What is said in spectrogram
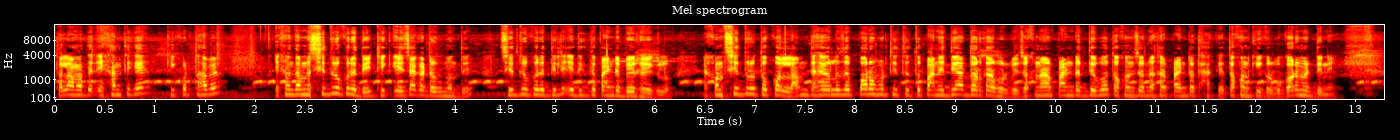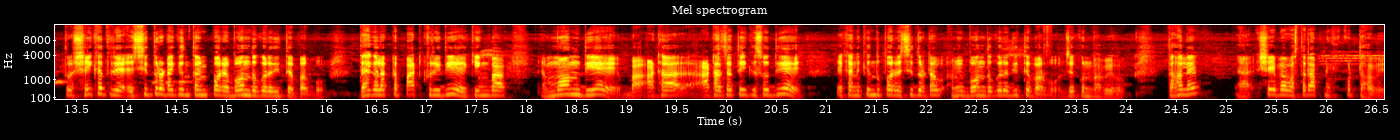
তাহলে আমাদের এখান থেকে কি করতে হবে? এখানে তো আমরা ছিদ্র করে দিই, ঠিক এই জায়গাটার মধ্যে। ছিদ্র করে দিলে এদিক দিয়ে পানিটা বের হয়ে গেলো। এখন ছিদ্র তো করলাম, দেখা গেলো যে পরবর্তীতে তো পানি দেওয়ার দরকার পড়বে। যখন আমরা পানিটা দেবো, তখন যেন এখানে পানিটা থাকে। তখন কি করব? গরমের দিনে। তো সেই ক্ষেত্রে এই ছিদ্রটা কিন্তু আমি পরে বন্ধ করে দিতে পারব। দেখা গেলো একটা পাটখড়ি দিয়ে কিংবা মম দিয়ে বা আঠা আঠা জাতীয় কিছু দিয়ে এখানে কিন্তু পরে ছিদ্রটা আমি বন্ধ করে দিতে পারব যে কোনোভাবেই হোক। তাহলে সেই ব্যবস্থাটা আপনাকে করতে হবে।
